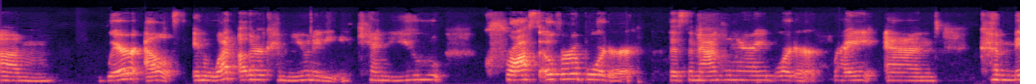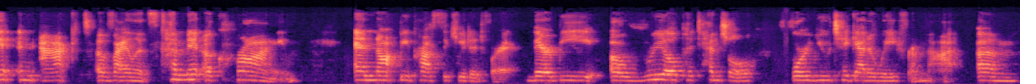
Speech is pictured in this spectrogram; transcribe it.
um, where else in what other community can you cross over a border, this imaginary border, right? And commit an act of violence, commit a crime, and not be prosecuted for it. There be a real potential for you to get away from that. Um,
